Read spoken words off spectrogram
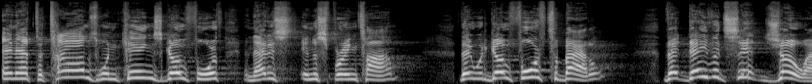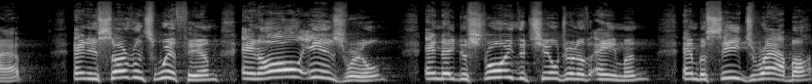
and at the times when kings go forth, and that is in the springtime, they would go forth to battle, that David sent Joab and his servants with him and all Israel and they destroyed the children of Ammon and besieged Rabbah,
